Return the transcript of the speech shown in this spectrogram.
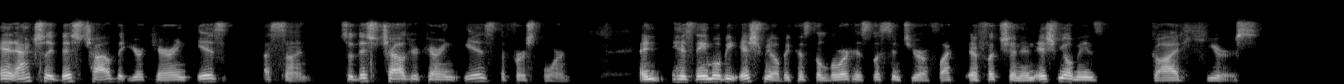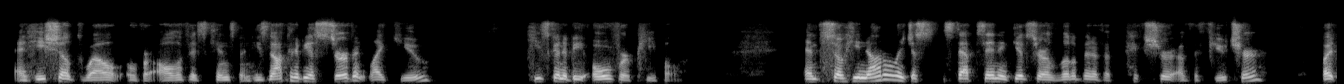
And actually, this child that you're carrying is a son. So this child you're carrying is the firstborn. And his name will be Ishmael because the Lord has listened to your affliction. And Ishmael means God hears. And he shall dwell over all of his kinsmen. He's not going to be a servant like you, he's going to be over people. And so he not only just steps in and gives her a little bit of a picture of the future, but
